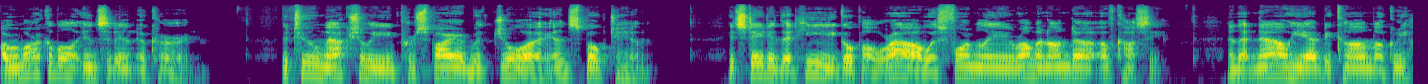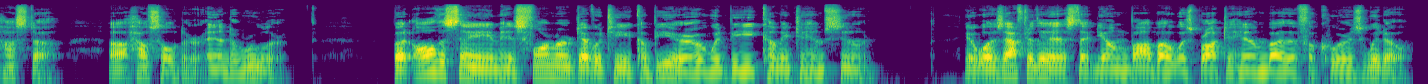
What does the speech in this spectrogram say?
a remarkable incident occurred. The tomb actually perspired with joy and spoke to him. It stated that he, Gopal Rao, was formerly Ramananda of Kasi, and that now he had become a grihasta, a householder, and a ruler. But all the same, his former devotee Kabir would be coming to him soon. It was after this that young Baba was brought to him by the Fakir's widow,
